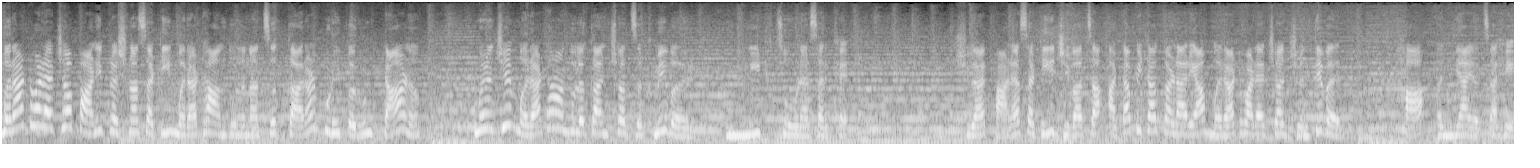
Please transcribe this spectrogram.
मराठवाड्याच्या पाणी प्रश्नासाठी मराठा आंदोलनाचं कारण पुढे करून टाण म्हणजे मराठा आंदोलकांच्या जखमेवर मीठ चोळण्यासारखं आहे. शिवाय पाण्यासाठी जीवाचा आटापिटा करणाऱ्या मराठवाड्याच्या जनतेवर हा अन्यायच आहे.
